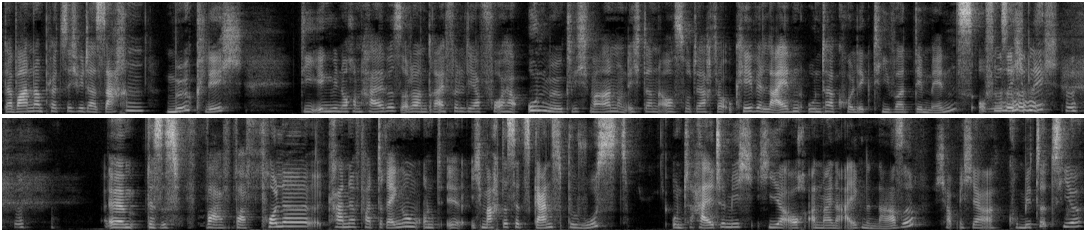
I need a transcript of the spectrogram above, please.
Da waren dann plötzlich wieder Sachen möglich, die irgendwie noch ein halbes oder ein Dreivierteljahr vorher unmöglich waren und ich dann auch so dachte, okay, wir leiden unter kollektiver Demenz offensichtlich. ähm, das ist, war, war volle Kanne Verdrängung und äh, ich mache das jetzt ganz bewusst und halte mich hier auch an meine eigene Nase. Ich habe mich ja committed hier,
